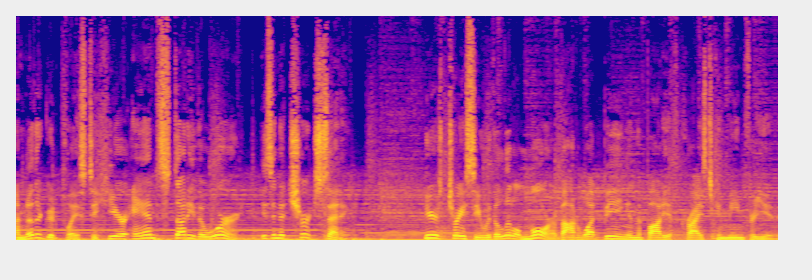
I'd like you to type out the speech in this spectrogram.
Another good place to hear and study the Word is in a church setting. Here's Tracy with a little more about what being in the body of Christ can mean for you.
